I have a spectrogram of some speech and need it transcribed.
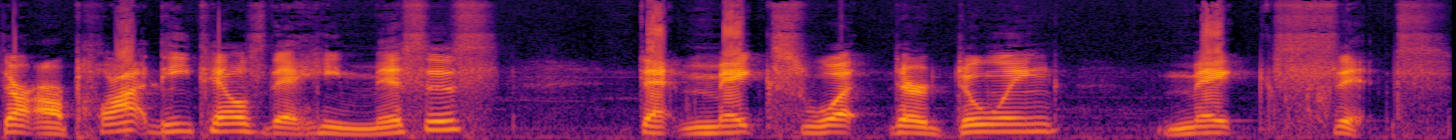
there are plot details that he misses that makes what they're doing make sense.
